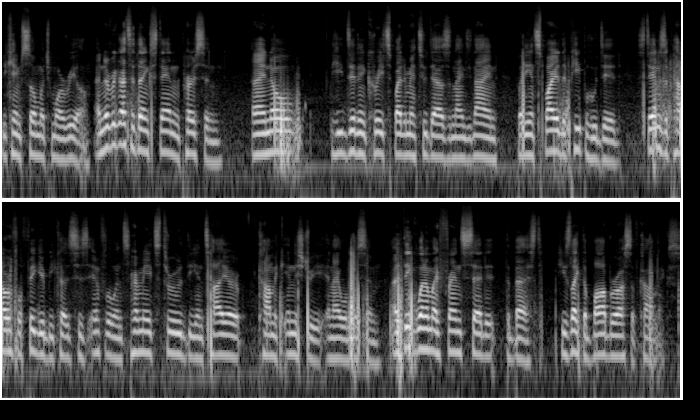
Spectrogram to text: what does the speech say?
became so much more real. I never got to thank Stan in person, and I know he didn't create Spider Man 2099, but he inspired the people who did. Stan is a powerful figure because his influence permeates through the entire comic industry, and I will miss him. I think one of my friends said it the best. He's like the Bob Ross of comics.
